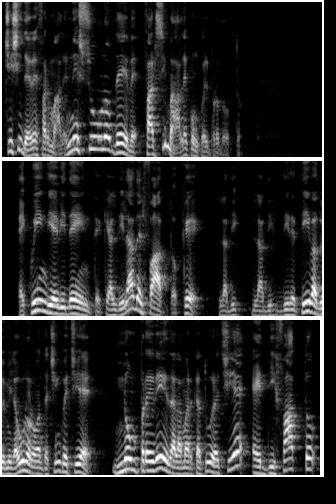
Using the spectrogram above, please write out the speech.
ci si deve far male, nessuno deve farsi male con quel prodotto. È quindi evidente che al di là del fatto che la, di, la di, direttiva 2001-95-CE non preveda la marcatura CE, è di fatto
